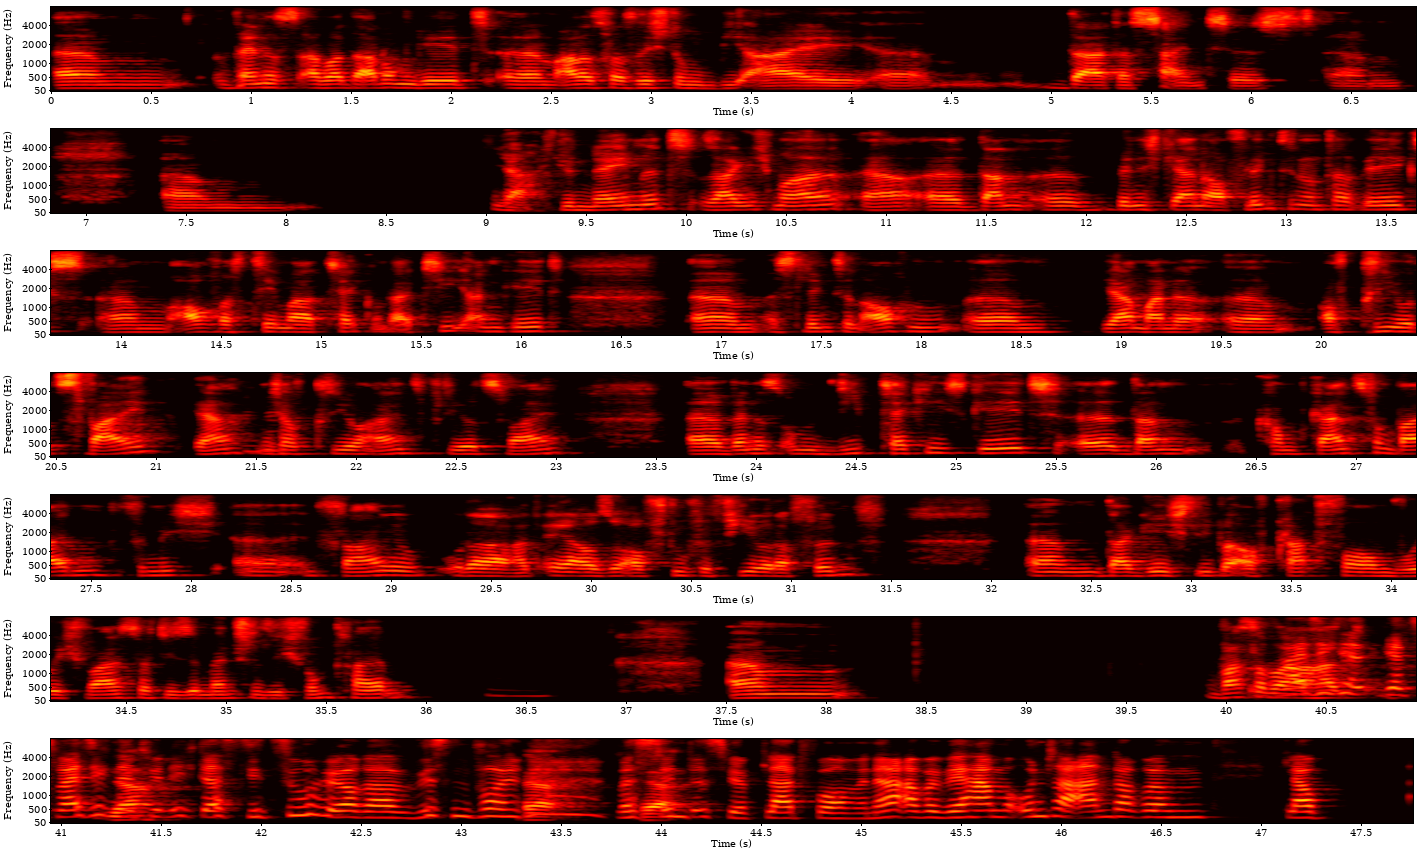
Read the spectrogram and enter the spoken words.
Ähm, wenn es aber darum geht, ähm, alles was Richtung BI, ähm, Data Scientist, ähm, ähm, ja, you name it, sage ich mal. Ja, äh, dann äh, bin ich gerne auf LinkedIn unterwegs, ähm, auch was Thema Tech und IT angeht. Ähm, ist LinkedIn auch ähm, ja meine ähm, auf Prio 2, ja, mhm. nicht auf Prio 1, Prio 2. Äh, wenn es um Deep Techies geht, äh, dann kommt keins von beiden für mich äh, in Frage oder hat eher so auf Stufe 4 oder 5. Ähm, da gehe ich lieber auf Plattformen, wo ich weiß, dass diese Menschen sich rumtreiben. Mhm. Ähm, was jetzt aber weiß ich, jetzt weiß ich ja. natürlich, dass die Zuhörer wissen wollen, ja. was ja. sind das für Plattformen. Ne? Aber wir haben unter anderem, glaube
